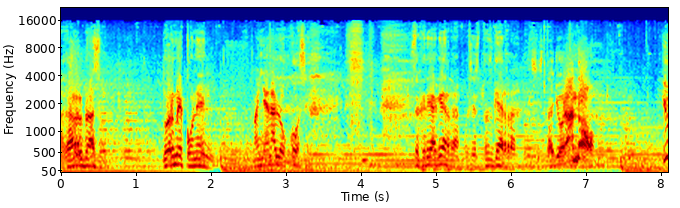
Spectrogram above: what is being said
Agarra el brazo. Duerme con él. Mañana lo cose. ¿Usted quería guerra? Pues esto es guerra. Que si está llorando. ¿Qué?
